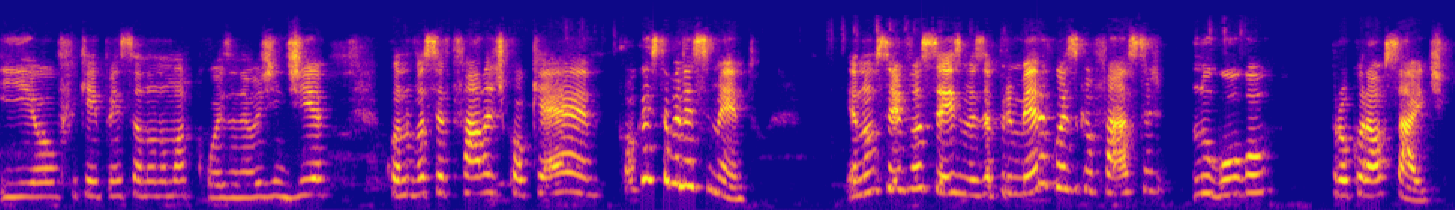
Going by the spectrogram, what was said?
e eu fiquei pensando numa coisa, né? Hoje em dia, quando você fala de qualquer, qualquer estabelecimento, eu não sei vocês, mas a primeira coisa que eu faço é no Google procurar o site.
